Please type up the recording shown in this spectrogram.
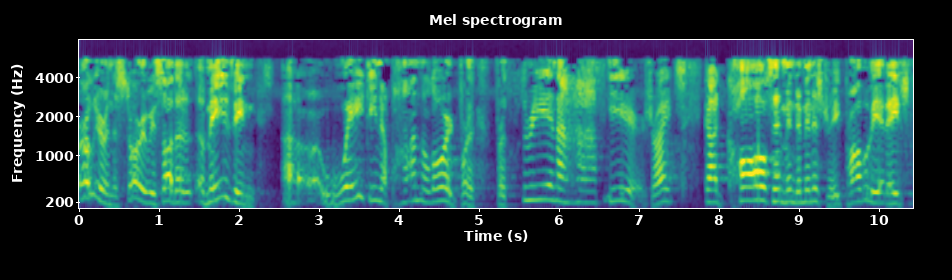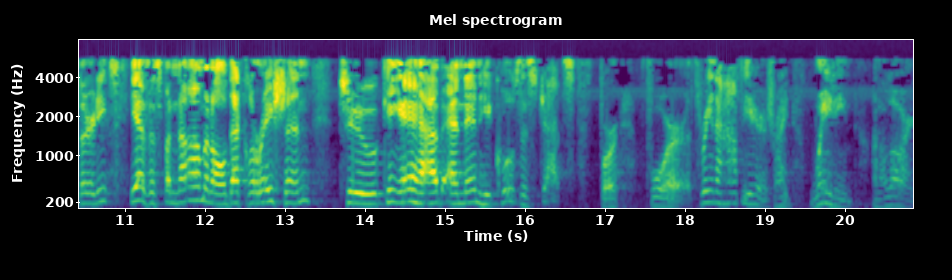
Earlier in the story, we saw the amazing uh, waiting upon the Lord for, for three and a half years, right? God calls him into ministry, probably at age 30. He has this phenomenal declaration to King Ahab, and then he cools his jets for, for three and a half years, right? Waiting on the Lord.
